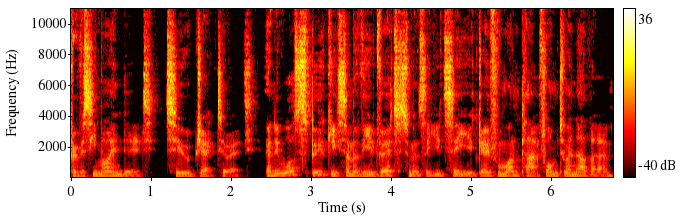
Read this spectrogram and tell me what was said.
privacy minded to object to it. And it was spooky, some of the advertisements that you'd see. You'd go from one platform to another,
